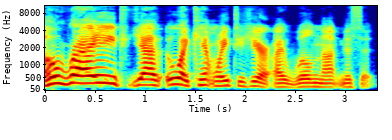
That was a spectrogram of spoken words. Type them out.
Oh right, yeah. Oh, I can't wait to hear. I will not miss it.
